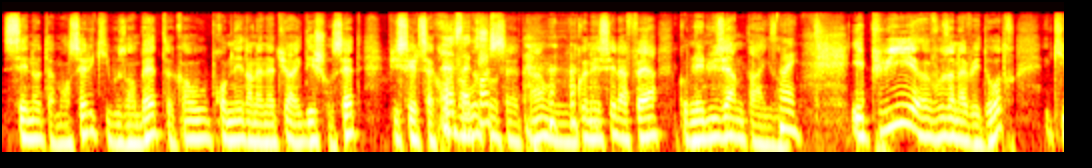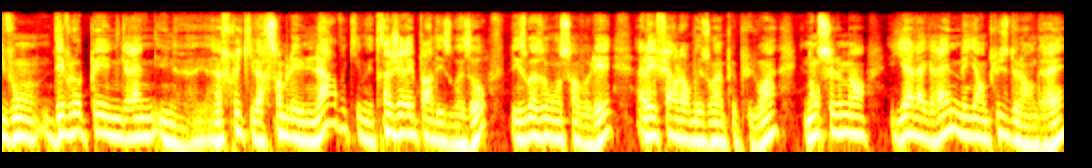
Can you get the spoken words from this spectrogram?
C'est notamment celle qui vous embête quand vous vous promenez dans la nature avec des chaussettes, puisqu'elles s'accrochent Elles dans vos chaussettes. hein. vous, connaissez l'affaire, comme les luzernes par exemple. Et puis, euh, vous en avez d'autres qui vont développer une graine, une, un fruit qui va ressembler à une larve, qui va être ingéré par des oiseaux. Les oiseaux vont s'envoler, aller faire leurs besoins un peu plus loin. Non seulement il y a la graine, mais il y a en plus de l'engrais.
